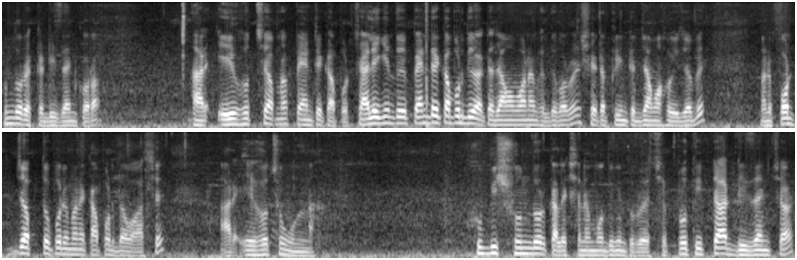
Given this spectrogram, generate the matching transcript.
সুন্দর একটা ডিজাইন করা। আর এই হচ্ছে আপনার প্যান্টের কাপড়। চাইলে কিন্তু এই প্যান্টের কাপড় দিয়েও একটা জামা বানায় ফেলতে পারবেন, সেটা প্রিন্টের জামা হয়ে যাবে। মানে পর্যাপ্ত পরিমাণে কাপড় দেওয়া আছে। আর এ হচ্ছে উন্না। খুবই সুন্দর কালেকশনের মধ্যে কিন্তু রয়েছে। প্রতিটা ডিজাইন চার্ট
